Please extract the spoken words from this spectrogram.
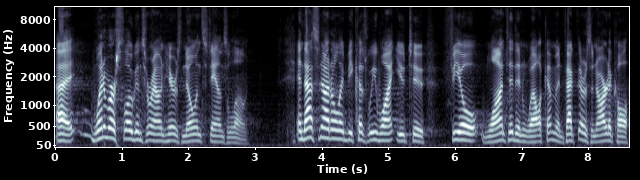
Uh, one of our slogans around here is No one stands alone. And that's not only because we want you to feel wanted and welcome. In fact, there's an article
